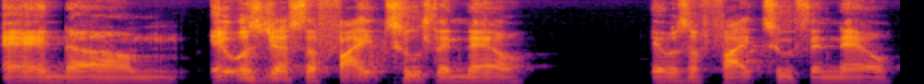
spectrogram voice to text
and um, it was just a fight tooth and nail. It was a fight tooth and nail.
